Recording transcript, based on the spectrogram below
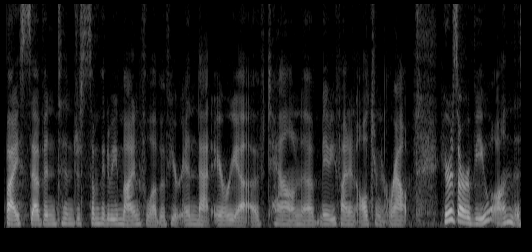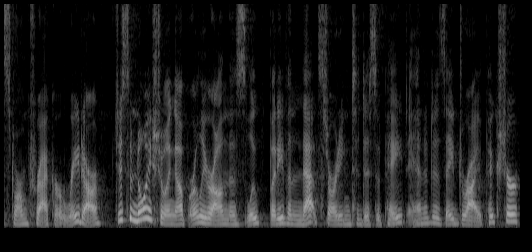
by 710. Just something to be mindful of if you're in that area of town. Uh, maybe find an alternate route. Here's our view on the Storm Tracker radar. Just some noise showing up earlier on this loop, but even that's starting to dissipate, and it is a dry picture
